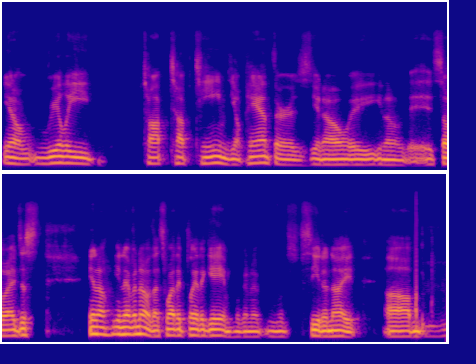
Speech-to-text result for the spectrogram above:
you know really top tough teams you know panthers you know eh, you know so i just you know you never know that's why they play the game we're gonna see tonight um mm-hmm.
